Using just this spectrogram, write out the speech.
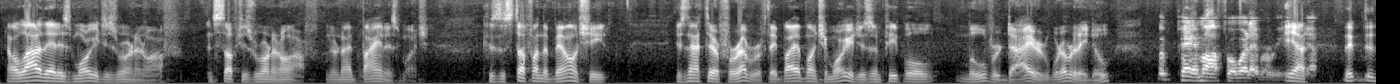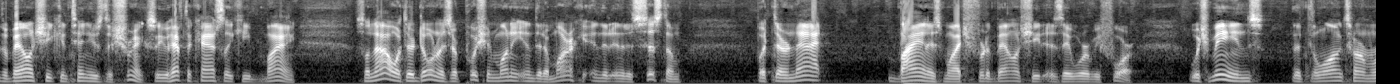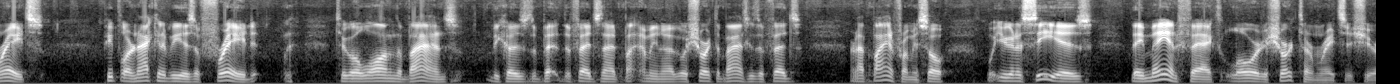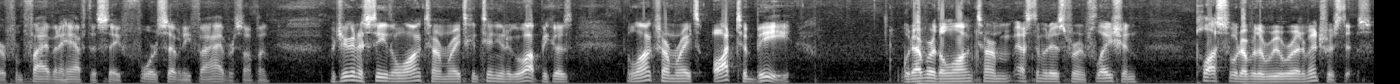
Now a lot of that is mortgages running off and stuff just running off, and they're not buying as much because the stuff on the balance sheet is not there forever. If they buy a bunch of mortgages and people move or die or whatever they do, But pay them off for whatever reason. yeah, the, the, balance sheet continues to shrink. So you have to constantly keep buying. So now what they're doing is they're pushing money into the market, into, the- into the system, but they're not buying as much for the balance sheet as they were before, which means that the long-term rates, people are not going to be as afraid to go long the bonds because the the Fed's not. I mean, uh, go short the bonds because the Feds are not buying from you. So what you're going to see is they may in fact lower the short-term rates this year from five and a half to say 4.75 or something. But you're going to see the long-term rates continue to go up because the long-term rates ought to be whatever the long-term estimate is for inflation plus whatever the real rate of interest is.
